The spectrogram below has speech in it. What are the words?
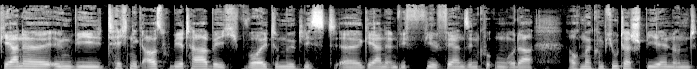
gerne irgendwie Technik ausprobiert habe. Ich wollte möglichst äh, gerne irgendwie viel Fernsehen gucken oder auch mal Computer spielen und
